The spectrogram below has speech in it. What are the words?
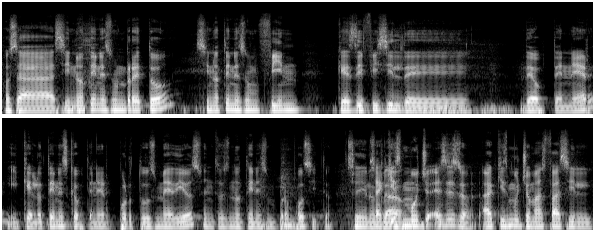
O sea, si no tienes un reto, si no tienes un fin que es difícil de, de obtener y que lo tienes que obtener por tus medios, entonces no tienes un propósito. Sí, no, o sea, aquí es mucho, es eso, aquí es mucho más fácil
